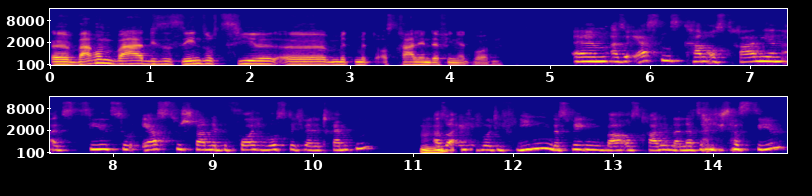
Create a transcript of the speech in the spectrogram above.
Äh, warum war dieses Sehnsuchtsziel äh, mit, mit Australien definiert worden? Ähm, also erstens kam Australien als Ziel zuerst zustande, bevor ich wusste, ich werde trampen. Mhm. Also eigentlich wollte ich fliegen, deswegen war Australien dann letztendlich das Ziel.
